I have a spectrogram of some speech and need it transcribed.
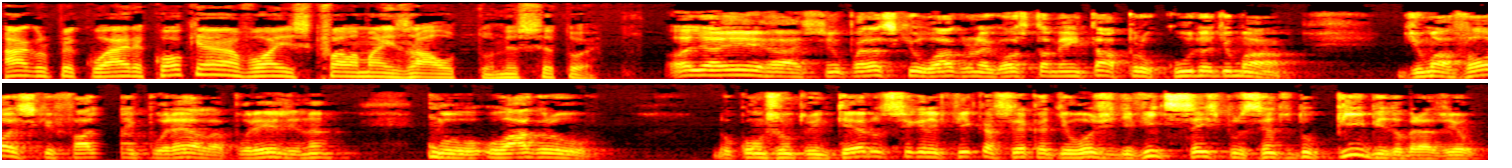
agropecuária. Qual que é a voz que fala mais alto nesse setor? Olha aí, Raíssa, parece que o agronegócio também está à procura de uma, de uma voz que fale por ela, por ele, né? O, o agro no conjunto inteiro significa cerca de hoje de 26% do PIB do Brasil.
